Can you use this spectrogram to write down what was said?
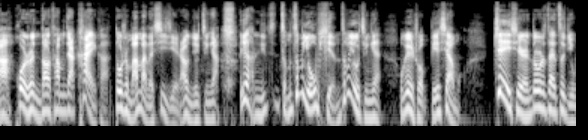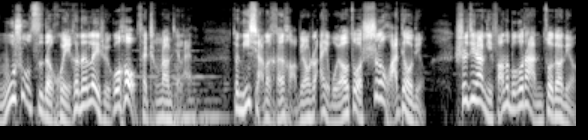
啊，或者说你到他们家看一看，都是满满的细节，然后你就惊讶，哎呀，你怎么这么有品，这么有经验？我跟你说，别羡慕，这些人都是在自己无数次的悔恨的泪水过后才成长起来的。就你想的很好，比方说，哎，我要做奢华吊顶，实际上你房子不够大，你做吊顶，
